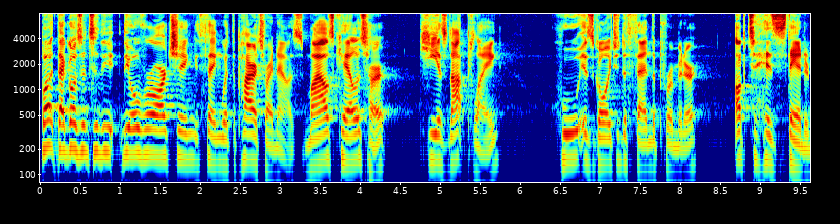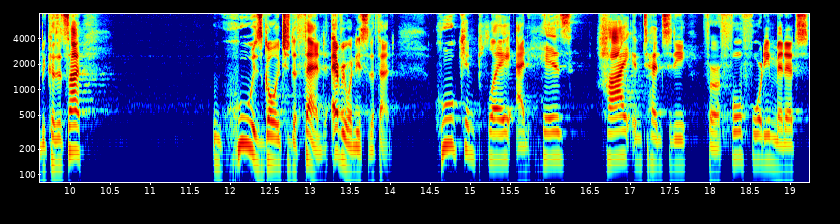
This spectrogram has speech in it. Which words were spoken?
But that goes into the, the overarching thing with the Pirates right now is Myles Cale is hurt. He is not playing. Who is going to defend the perimeter up to his standard? Because it's not who is going to defend. Everyone needs to defend. who can play at his high intensity for a full 40 minutes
